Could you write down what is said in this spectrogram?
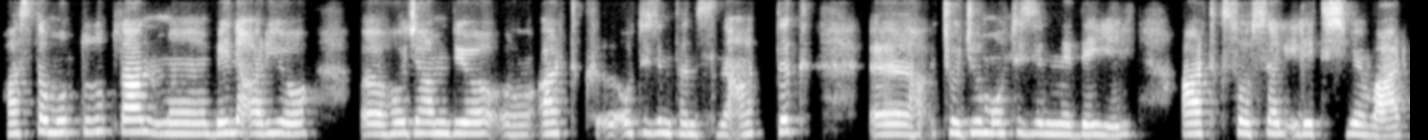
Hasta mutlulukla e, beni arıyor, e, hocam diyor e, artık otizm tanısını attık, e, çocuğum otizmli değil, artık sosyal iletişimi var,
